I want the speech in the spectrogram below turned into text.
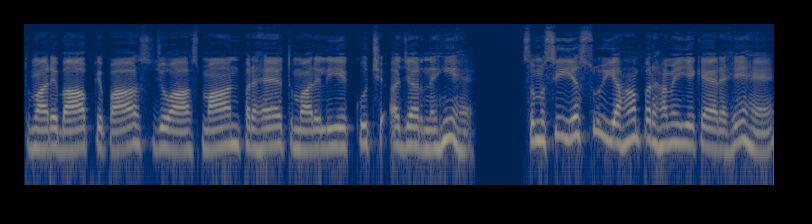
تمہارے باپ کے پاس جو آسمان پر ہے تمہارے لیے کچھ اجر نہیں ہے۔ سو مسیح یسو یہاں پر ہمیں یہ کہہ رہے ہیں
